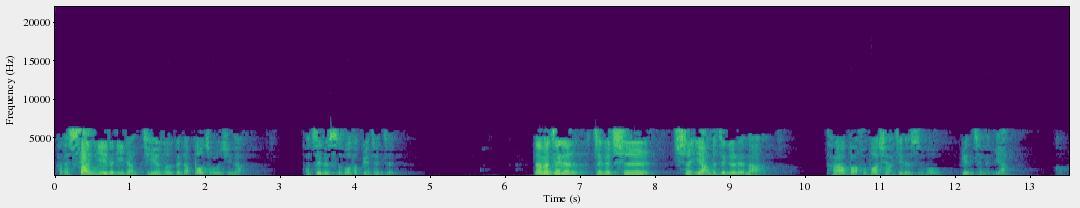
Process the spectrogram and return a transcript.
他的善业的力量结合跟他报仇的心啊，他这个时候他变成人。那么这个这个吃吃羊的这个人啊，他把福报享尽的时候变成了羊啊，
